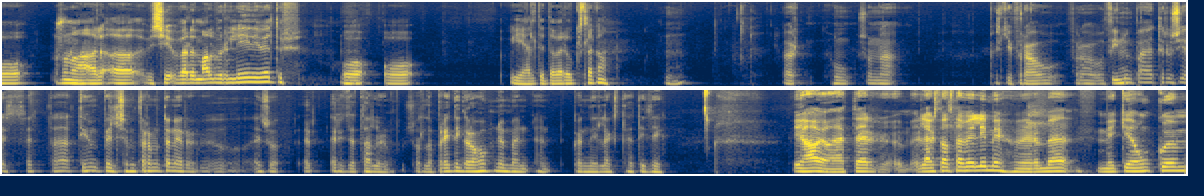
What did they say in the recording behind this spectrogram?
og svona að, að við sé, verðum alveg liði í vetur og, og ég held þetta að vera ógislega gaman Örn, hún svona kannski frá, frá þínum bæðatir og séð. Þetta tímabil sem framöndan er eins og er, er þetta að tala um svolítið breytingar á hópnum en, en hvernig leggst þetta í þig? Já, já, þetta er, leggst alltaf vel í mig. Við erum með mikið ungum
